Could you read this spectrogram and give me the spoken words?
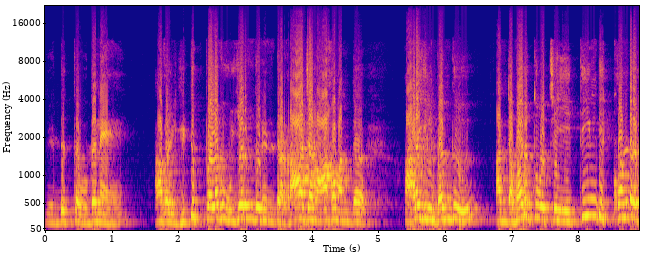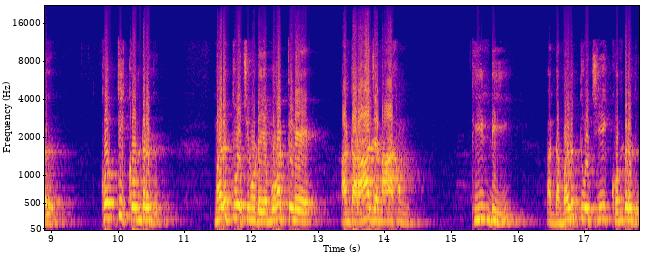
எடுத்த உடனே அவள் இடுப்பளவு உயர்ந்து நின்ற ராஜராகம் அந்த அறையில் வந்து அந்த மருத்துவச்சையை தீண்டி கொன்றது கொத்தி கொன்றது. மருத்துவச்சினுடைய முகத்திலே அந்த ராஜநாகம் தீண்டி அந்த மருத்துவச்சியை கொன்றது.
